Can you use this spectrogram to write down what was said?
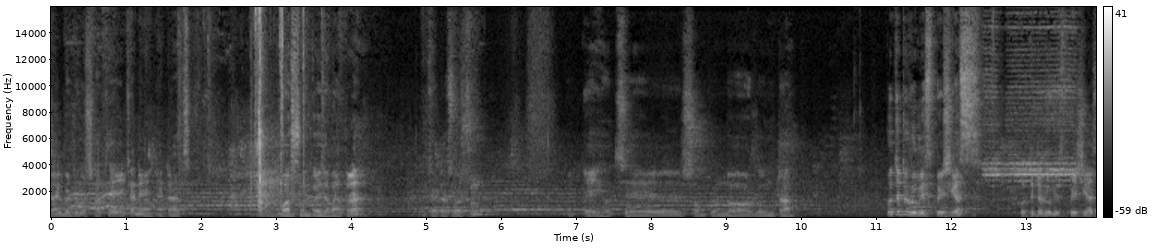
চাইল্ড বেডরুমের সাথে এখানে অ্যাটাচ ওয়াশরুম পেয়ে যাবেন আপনারা। অ্যাটাচ ওয়াশরুম এই হচ্ছে সম্পূর্ণ রুমটা প্রত্যেকটা রুম স্পেশিয়াস প্রত্যেকটা রুম স্পেশিয়াস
